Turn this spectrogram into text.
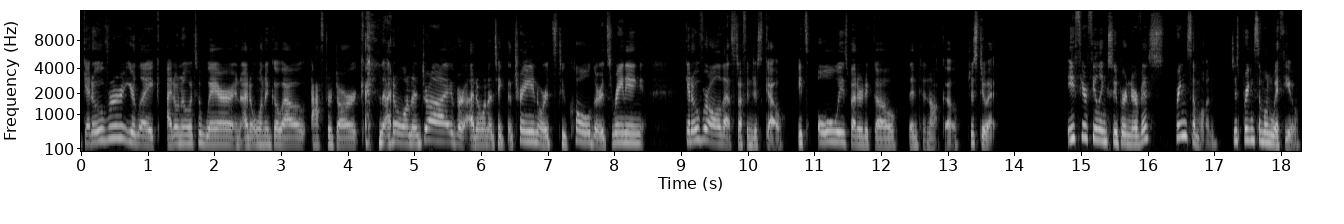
Get over you're like, I don't know what to wear and I don't want to go out after dark and I don't want to drive or I don't want to take the train or it's too cold or it's raining. Get over all of that stuff and just go. It's always better to go than to not go. Just do it. If you're feeling super nervous, bring someone. Just bring someone with you.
